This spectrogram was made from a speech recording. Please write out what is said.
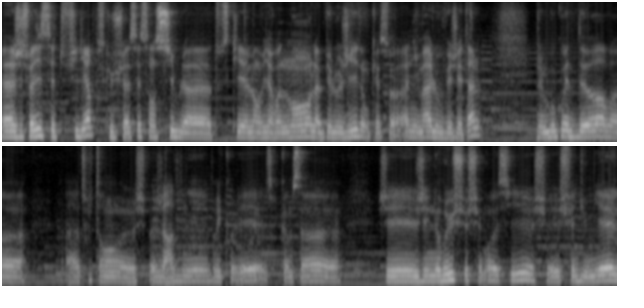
J'ai choisi cette filière parce que je suis assez sensible à tout ce qui est l'environnement, la biologie, donc qu'elle soit animale ou végétale. J'aime beaucoup être dehors, tout le temps, euh, je sais pas, jardiner, bricoler, des trucs comme ça. Euh. J'ai une ruche chez moi aussi, je fais, du miel,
